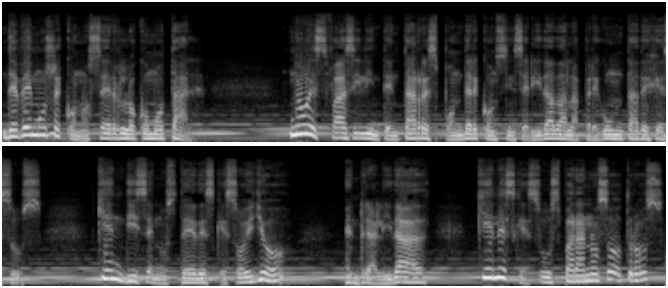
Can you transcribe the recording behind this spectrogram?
debemos reconocerlo como tal. No es fácil intentar responder con sinceridad a la pregunta de Jesús, ¿quién dicen ustedes que soy yo? En realidad, ¿quién es Jesús para nosotros?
